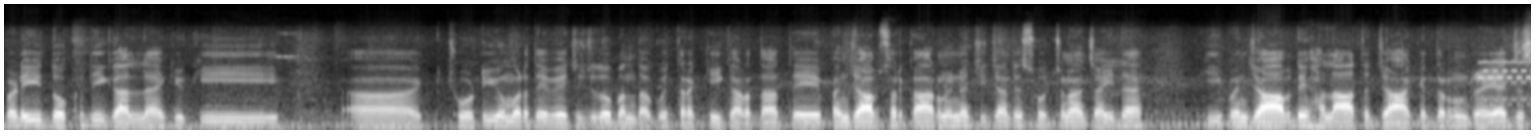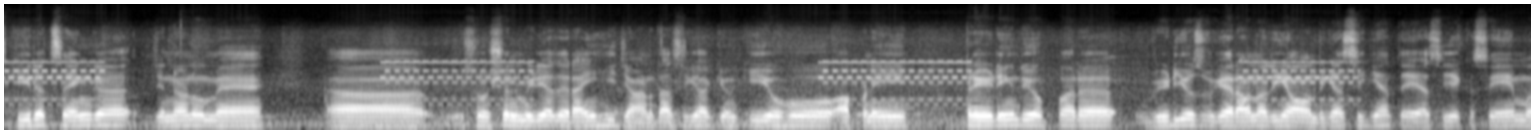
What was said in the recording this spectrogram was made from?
ਬੜੀ ਦੁੱਖ ਦੀ ਗੱਲ ਹੈ ਕਿਉਂਕਿ ਛੋਟੀ ਉਮਰ ਦੇ ਵਿੱਚ ਜਦੋਂ ਬੰਦਾ ਕੋਈ ਤਰੱਕੀ ਕਰਦਾ ਤੇ ਪੰਜਾਬ ਸਰਕਾਰ ਨੂੰ ਇਹਨਾਂ ਚੀਜ਼ਾਂ ਤੇ ਸੋਚਣਾ ਚਾਹੀਦਾ ਕਿ ਪੰਜਾਬ ਦੇ ਹਾਲਾਤ ਜਾ ਕਿੱਧਰ ਨੂੰ ਰਹੇ ਆ ਜਸਕੀਰਤ ਸਿੰਘ, ਜਿਨ੍ਹਾਂ ਨੂੰ ਮੈਂ ਸੋਸ਼ਲ ਮੀਡੀਆ ਦੇ ਰਾਹੀਂ ਹੀ ਜਾਣਦਾ ਸੀਗਾ ਕਿਉਂਕਿ ਉਹ ਆਪਣੀ ਟ੍ਰੇਡਿੰਗ ਦੇ ਉੱਪਰ ਵੀਡੀਓਜ਼ ਵਗੈਰਾ ਉਹਨਾਂ ਦੀਆਂ ਆਉਂਦੀਆਂ ਸੀਗੀਆਂ ਤੇ ਅਸੀਂ ਇੱਕ ਸੇਮ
